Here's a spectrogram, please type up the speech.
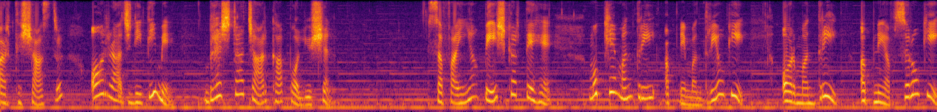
अर्थशास्त्र और राजनीति में भ्रष्टाचार का पॉल्यूशन। सफाइयाँ पेश करते हैं मुख्यमंत्री अपने मंत्रियों की और मंत्री अपने अफसरों की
